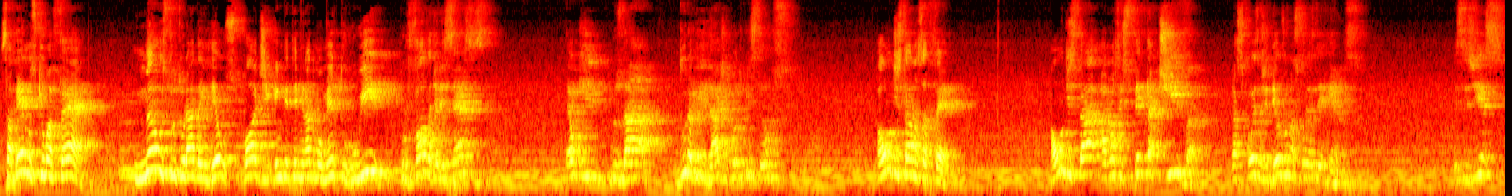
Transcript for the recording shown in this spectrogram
Sabemos que uma fé não estruturada em Deus pode, em determinado momento, ruir por falta de alicerces é o que nos dá durabilidade enquanto cristãos. Aonde está a nossa fé? Aonde está a nossa expectativa nas coisas de Deus ou nas coisas terrenas? Esses dias,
